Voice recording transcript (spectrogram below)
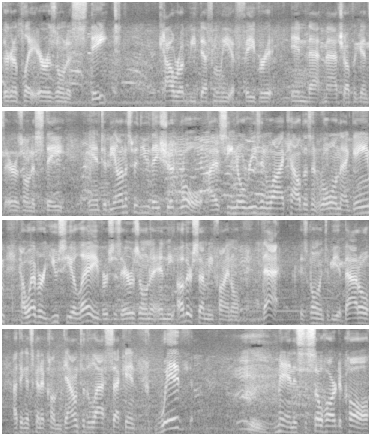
They're going to play Arizona State. Cal Rugby definitely a favorite in that matchup against Arizona State. And to be honest with you, they should roll. I see no reason why Cal doesn't roll in that game. However, UCLA versus Arizona in the other semifinal, that is going to be a battle. I think it's going to come down to the last second with Mm, man, this is so hard to call.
